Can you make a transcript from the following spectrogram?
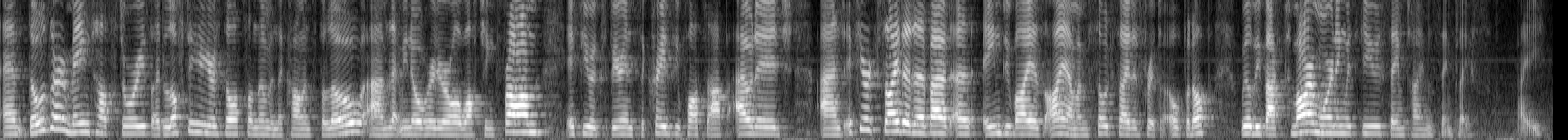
um, those are our main top stories. I'd love to hear your thoughts on them in the comments below. Um, let me know where you're all watching from, if you experienced the crazy WhatsApp outage, and if you're excited about uh, Ain Dubai as I am. I'm so excited for it to open up. We'll be back tomorrow morning with you, same time, same place. Bye.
